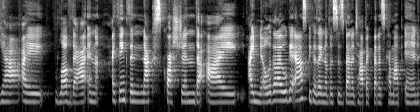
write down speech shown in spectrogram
Yeah, I love that. And I think the next question that I I know that I will get asked because I know this has been a topic that has come up in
